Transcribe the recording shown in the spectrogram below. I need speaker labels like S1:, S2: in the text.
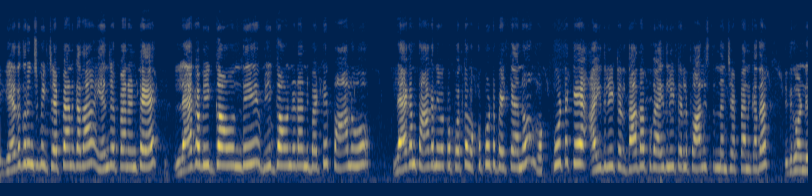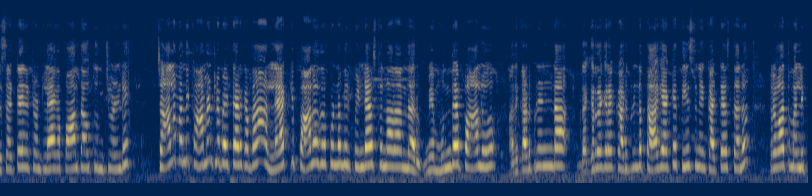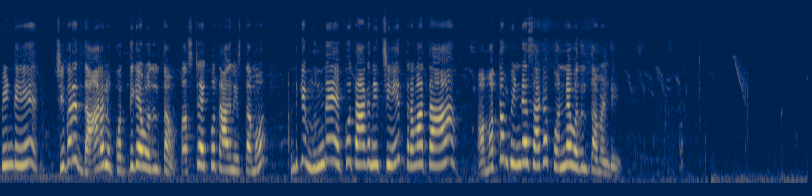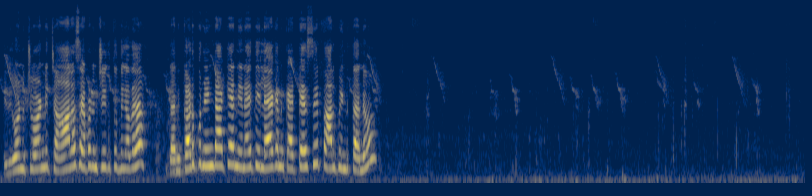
S1: ఈ గేదె గురించి మీకు చెప్పాను కదా ఏం చెప్పానంటే లేక వీక్గా ఉంది వీక్గా ఉండడాన్ని బట్టి పాలు లేకని తాగనివ్వకపోతే ఒక్క పూట పెట్టాను. ఒక్క పూటకే ఐదు లీటర్లు దాదాపుగా ఐదు లీటర్లు పాలు ఇస్తుందని చెప్పాను కదా. ఇదిగోండి సెట్ అయినటువంటి లేక పాలు తాగుతుంది చూడండి. చాలా మంది కామెంట్లు పెట్టారు కదా లేక్కి పాలు వదలకుండా మీరు పిండేస్తున్నారా అన్నారు. మేము ముందే పాలు అది కడుపు నిండా దగ్గర దగ్గర కడుపు నిండా తాగాకే తీసి నేను కట్టేస్తాను. తర్వాత మళ్ళీ పిండి చివరి దారలు కొద్దిగా వదులుతాం. ఫస్ట్ ఎక్కువ తాగనిస్తాము. అందుకే ముందే ఎక్కువ తాగనిచ్చి తర్వాత ఆ మొత్తం పిండేశాక కొన్నే వదులుతామండి. ఇదిగోండి చూడండి చాలా సేపటి నుంచి చీకుతుంది కదా. దాని కడుపు నిండాకే నేనైతే ఈ లేకని కట్టేసి పాలు పిండుతాను.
